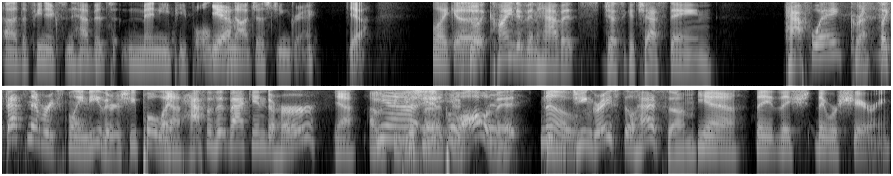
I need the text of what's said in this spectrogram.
uh, the Phoenix inhabits many people, Yeah. not just Jean Grey. Yeah. Like uh, So it kind of inhabits Jessica Chastain halfway. Correct. Like that's never explained either. Does she pull like Yeah. half of it back into her? Yeah, I was Because confused. she didn't pull too. all of it. Because No. Jean Grey still had some. yeah, they they sh- they were sharing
